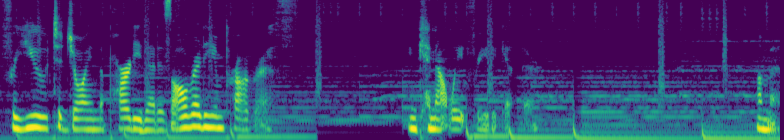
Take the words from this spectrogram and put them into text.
for you to join the party that is already in progress and cannot wait for you to get there. Amen.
